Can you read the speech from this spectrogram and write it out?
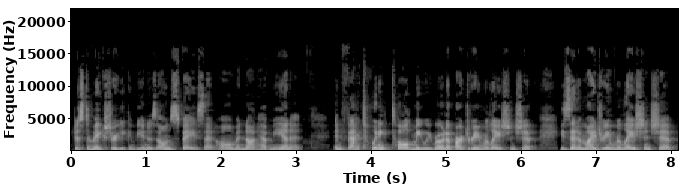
just to make sure he can be in his own space at home and not have me in it. In fact, when he told me we wrote up our dream relationship, he said, In my dream relationship,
